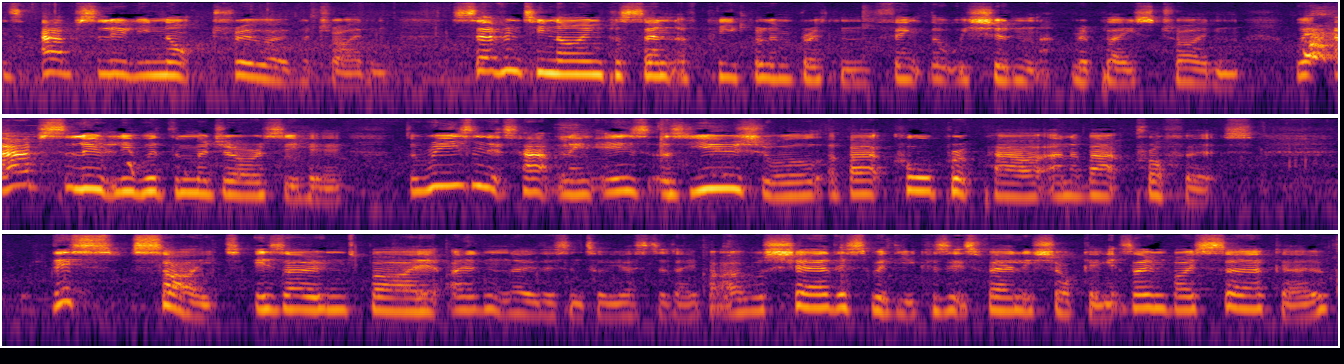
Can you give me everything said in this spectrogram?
it's absolutely not true over Trident. 79% of people in Britain think that we shouldn't replace Trident. We're absolutely with the majority here. The reason it's happening is, as usual, about corporate power and about profits. This site is owned by, I didn't know this until yesterday, but I will share this with you because it's fairly shocking. It's owned by Serco,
